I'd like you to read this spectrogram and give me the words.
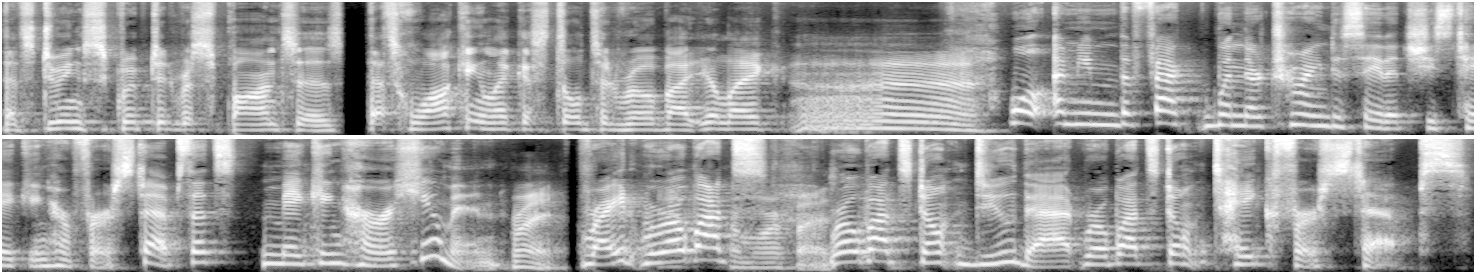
that's doing scripted responses, that's walking like a stilted robot, you're like, "Ugh." Well, I mean, the fact when they're trying to say that she's taking her first steps, that's making her a human. right. Right? Robots robots don't do that. Robots don't take first steps.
